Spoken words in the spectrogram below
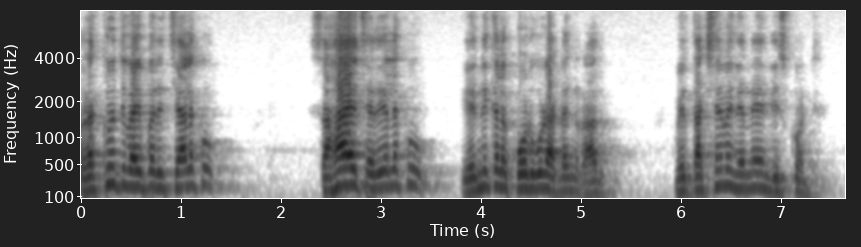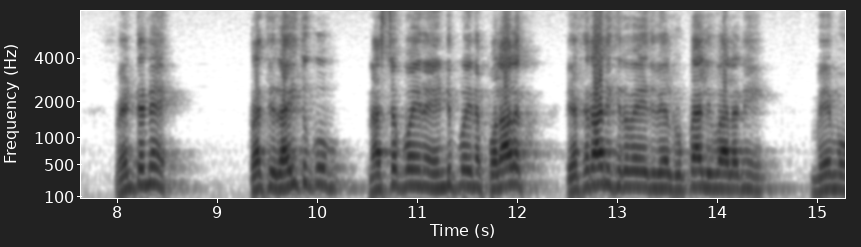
ప్రకృతి వైపరీత్యాలకు సహాయ చర్యలకు ఎన్నికల కోడ్ కూడా అడ్డంగా రాదు. మీరు తక్షణమే నిర్ణయం తీసుకోండి. వెంటనే ప్రతి రైతుకు నష్టపోయిన ఎండిపోయిన పొలాలకు ఎకరానికి ఇరవై ఐదు వేల రూపాయలు ఇవ్వాలని మేము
